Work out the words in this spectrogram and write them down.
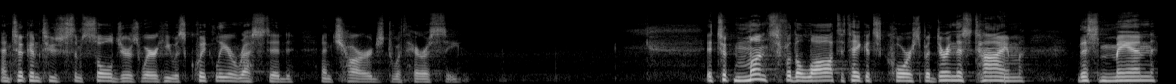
and took him to some soldiers where he was quickly arrested and charged with heresy. It took months for the law to take its course, but during this time, this man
